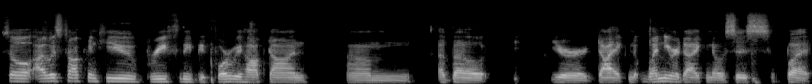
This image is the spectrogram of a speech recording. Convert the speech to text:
so i was talking to you briefly before we hopped on um, about your diag- when your diagnosis but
